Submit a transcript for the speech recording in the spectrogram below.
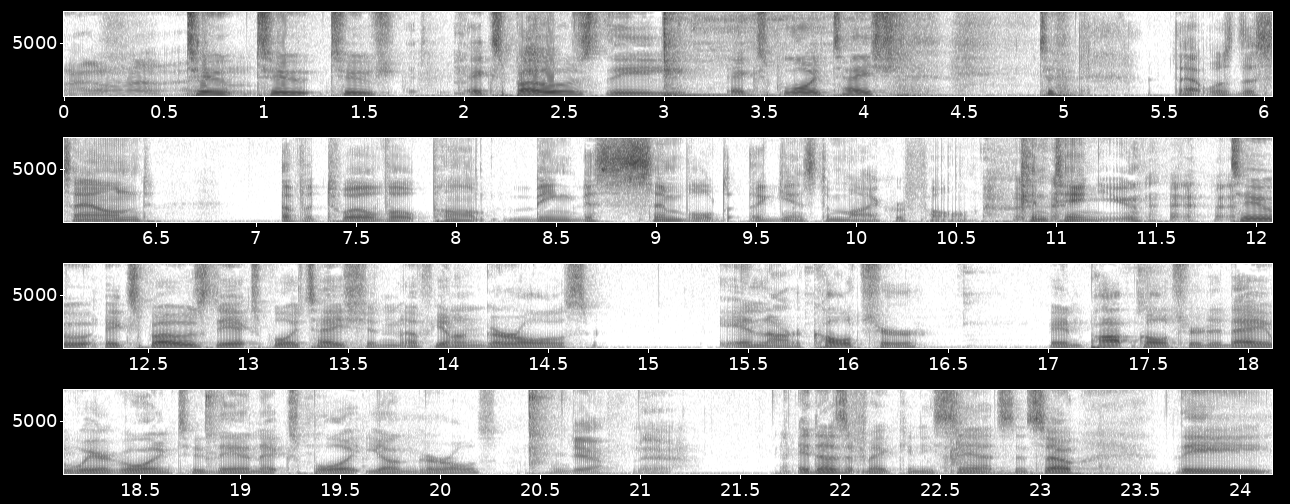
I don't know. I to don't- to to sh- expose the exploitation That was the sound of a 12 volt pump being disassembled against a microphone. Continue. to expose the exploitation of young girls in our culture in pop culture today we're going to then exploit young girls yeah. yeah. it doesn't make any sense and so the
